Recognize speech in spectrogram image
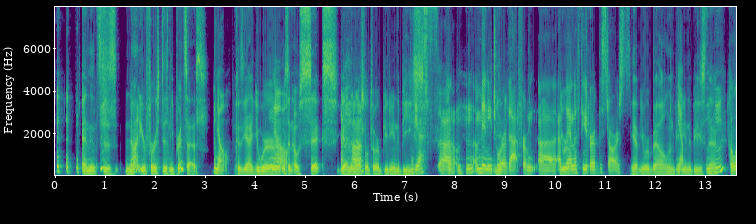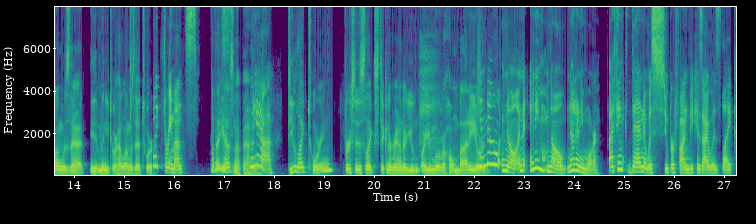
and this is not your first Disney princess. no Because, yeah, you were, No. was in 06. Yeah, on the Uh-huh. national tour of Beauty and the Beast. yes uh, mhm, a mini tour of that from uh you were- atlanta theater of the stars Yep, you were Belle and Beauty Yep. and the Beast there. Mhm. How long was that mini tour? How long was that tour? like three months Well, that, yeah, that's not bad. yeah Do you like touring versus like sticking around? Are you are you more of a homebody or You know, no, and any no, not anymore. I think then it was super fun because I was like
